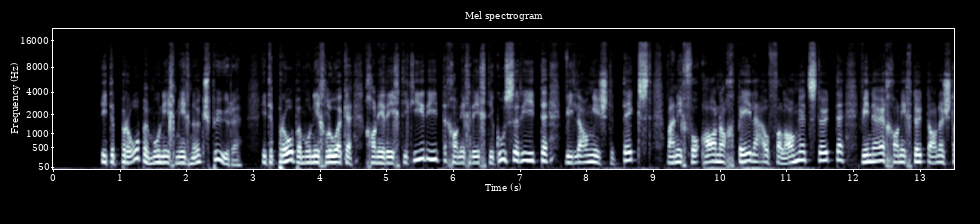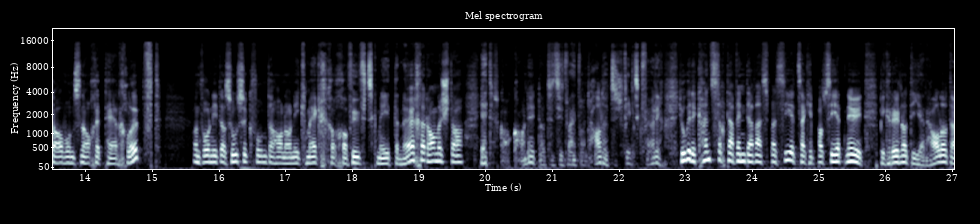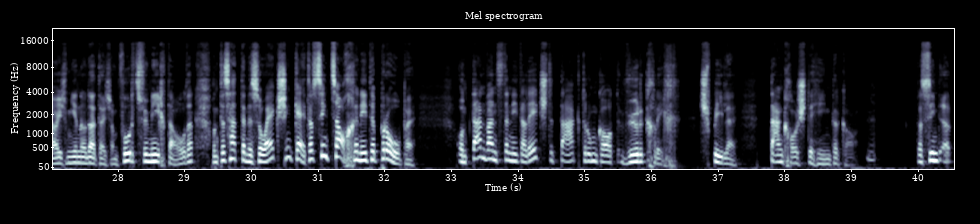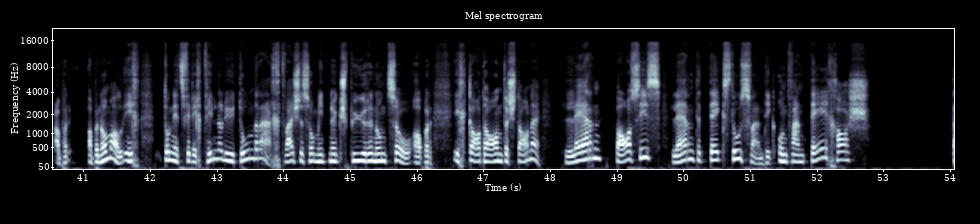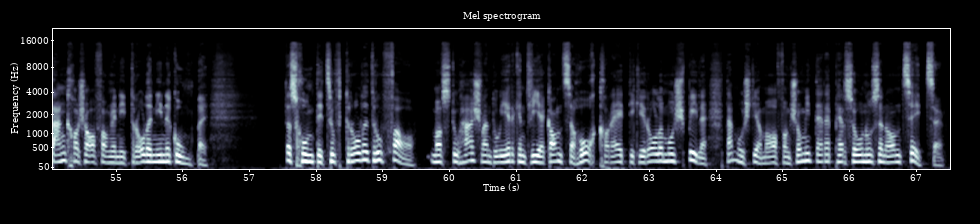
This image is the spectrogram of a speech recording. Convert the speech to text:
In der Probe muss ich mich nicht spüren. In der Probe muss ich schauen, kann ich richtig einreiten, kann ich richtig ausreiten, wie lang ist der Text, wenn ich von A nach B laufe, lange es dort, wie näher kann ich dort anstehen, wo es nachher klopft. Und als ich das herausgefunden habe, habe ich gemerkt, ich kann 50 Meter näher anstehen. Ja, das geht gar nicht. Das ist, hallo, das ist viel zu gefährlich. Junge, du kennst doch da, wenn da was passiert. Sag ich, passiert nicht. Ich bin Grenadier. Hallo, da ist mir noch, da ist ein Furz für mich da, oder? Und das hat dann so Action gegeben. Das sind Sachen in der Probe. Und dann, wenn es dann in den letzten Tagen darum geht, wirklich zu spielen, dann kannst du dahinter gehen. Ja. Das sind, äh, aber, aber nochmal, ich tue jetzt vielleicht vielen Leuten Unrecht, weißt du, so mit nicht spüren und so, aber ich gehe da anders hin. Lern Basis, lern den Text auswendig und wenn du den kannst, dann kannst du anfangen, in die Rollen hineingumpen. Das kommt jetzt auf die Rolle drauf an was du hast, wenn du irgendwie eine ganz hochkarätige Rolle musst spielen musst, dann musst du dich am Anfang schon mit dieser Person auseinandersetzen.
